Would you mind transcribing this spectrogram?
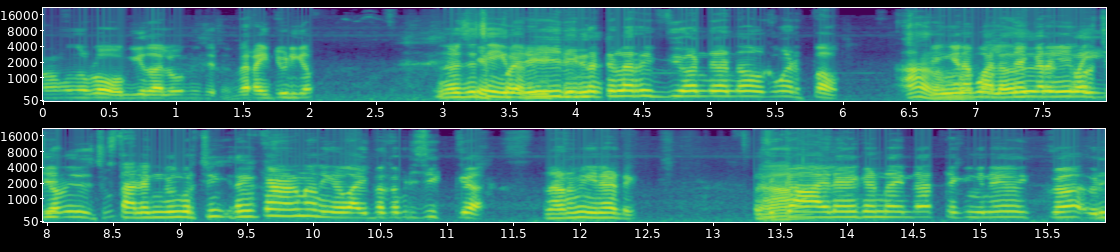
നമുക്കൊന്ന് വ്ളോഗ് ചെയ്താലോ എന്ന് വെച്ചിട്ട് വെറൈറ്റി പിടിക്കാം. ഇരുന്നിട്ടുള്ള റിവ്യൂ കണ്ട് കണ്ട് നമുക്ക് മടുപ്പാവും. ഇങ്ങനെ ഇറങ്ങി കുറച്ച് സ്ഥലങ്ങളും കുറച്ച് ഇതൊക്കെ കാണണം. നിങ്ങൾ വൈബൊക്കെ പിടിച്ച് നിൽക്കുക അതാണ് മെയിനായിട്ട് കുറച്ച്. കായലൊക്കെ ഉണ്ട് അതിന്റെ അറ്റക്ക് ഇങ്ങനെ നിൽക്കുക ഒരു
